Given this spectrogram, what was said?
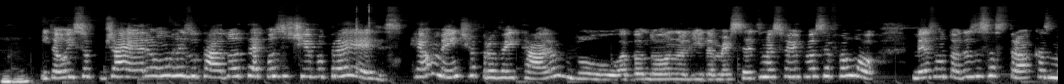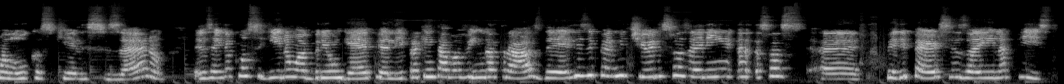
Uhum. Então isso já era um resultado até positivo para eles. Realmente aproveitaram do abandono ali da Mercedes, mas foi o que você falou. Mesmo todas essas trocas malucas que eles fizeram, eles ainda conseguiram abrir um gap ali para quem estava vindo atrás deles e permitiu eles fazerem essas é, peripécias aí na pista.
